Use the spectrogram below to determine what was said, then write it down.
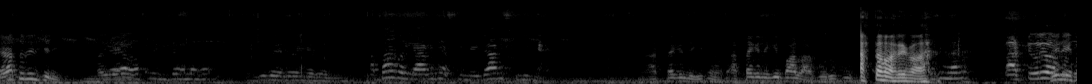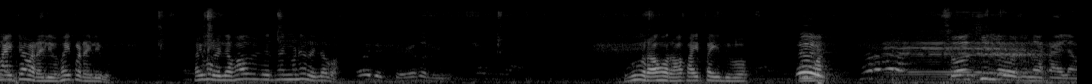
এরা তো দিচ্ছে নি আবার কই আমি যাচ্ছি না এটা আমি চিনি না। আটটা গেলে কি সমস্যা? আটটা গেলে বালা গরু আস্তা মারে বা। ফাইভটা পাঠাই লিব। ফাইভ পাঠাই লিব ফাইভ পাঠাই লিব ফাইভ মানে রইলা বা ঘুরা হরা ফাইভ পাই দিব চলছিল না খাইলাম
